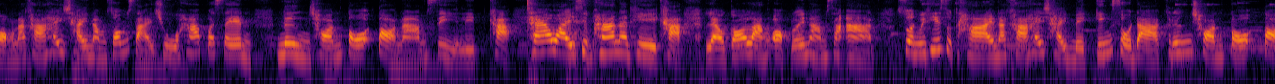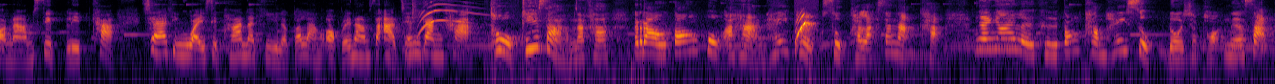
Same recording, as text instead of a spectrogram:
2 นะคะ ให้ใช้น้ำส้มสายชู 5% 1 ช้อนโต๊ะต่อน้ำ4ลิตรค่ะ แช่ไว้ 15 นาทีค่ะ แล้วก็ล้างออกด้วยน้ำสะอาดส่วนวิธีสุดท้ายนะคะ ให้ใช้เบกกิ้งโซดาครึ่งช้อนโต๊ะต่อน้ำ10 ลิตรค่ะ แช่ทิ้งไว้ 15 นาที แล้วก็ล้างออกด้วยน้ำสะอาดเช่นกันค่ะ ถูกที่ 3 นะคะ เราต้องปรุงอาหารให้ถูกสุขลักษณะค่ะ ง่ายๆเลยคือต้องทำให้สุกโดยเฉพาะเนื้อสัตว์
